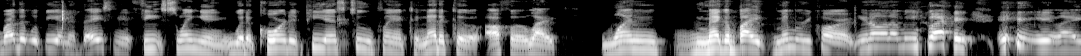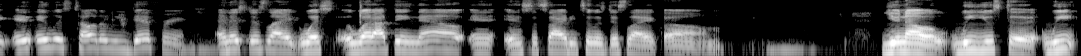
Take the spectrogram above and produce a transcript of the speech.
brother would be in the basement, feet swinging, with a corded PS2 playing Connecticut off of like one megabyte memory card. You know what I mean? Like, it, it- like it, it was totally different. And it's just like what's what I think now in in society too is just like um. You know, we used to we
